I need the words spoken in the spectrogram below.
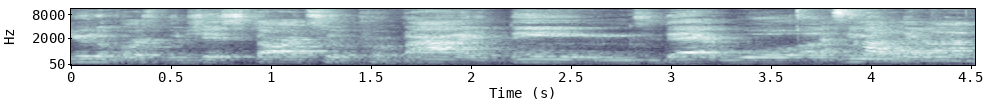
universe will just start to provide things that will. Uh, That's you know, called the law of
